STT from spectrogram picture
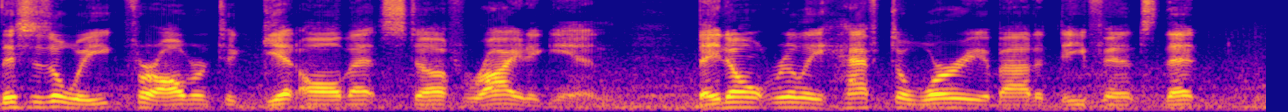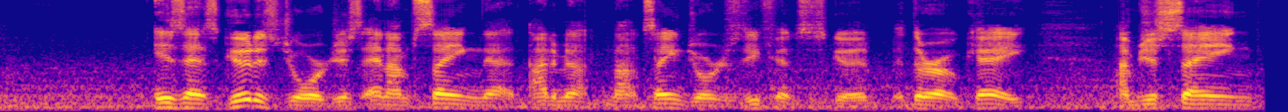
this is a week for Auburn to get all that stuff right again. They don't really have to worry about a defense that is as good as Georgia's, and I'm saying that I'm not, not saying Georgia's defense is good. They're okay. I'm just saying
